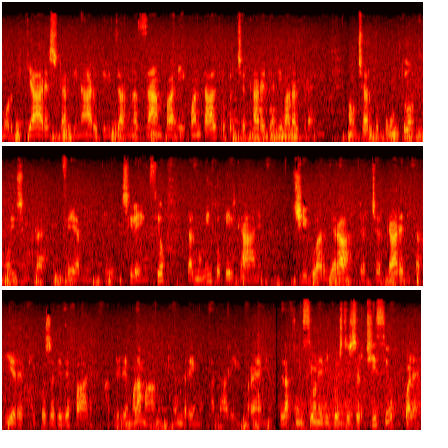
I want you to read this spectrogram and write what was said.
mordicchiare, scardinare, utilizzare una zampa e quant'altro per cercare di arrivare al premio a un certo punto, noi sempre fermi e in silenzio, dal momento che il cane ci guarderà per cercare di capire che cosa deve fare? Apriremo la mano e andremo a dare il premio. La funzione di questo esercizio qual è?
